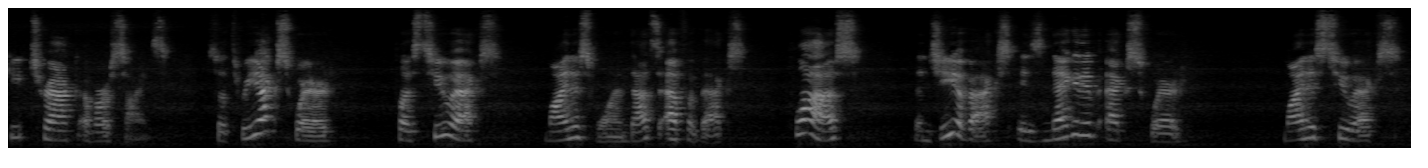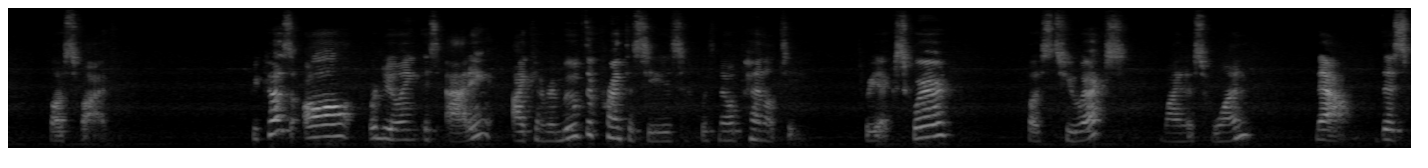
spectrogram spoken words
keep track of our signs. So 3x squared plus 2x minus 1, that's f of x, plus, then g of x is negative x squared minus 2x plus 5. Because all we're doing is adding, I can remove the parentheses with no penalty. 3x squared plus 2x minus 1. Now, this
